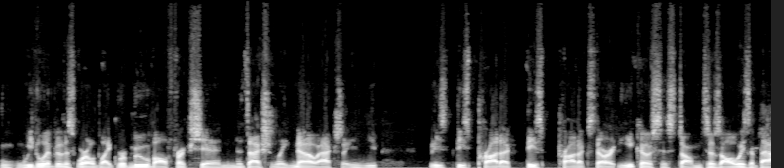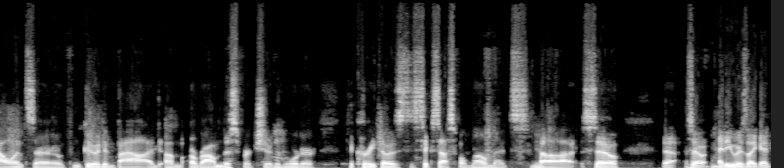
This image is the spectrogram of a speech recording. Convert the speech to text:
we live in this world like remove all friction. And it's actually, no, actually, you, these these product these products that are ecosystems. There's always a balance of good and bad um, around this friction in order to create those successful moments. Yeah. Uh, so. so, anyways, like I,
